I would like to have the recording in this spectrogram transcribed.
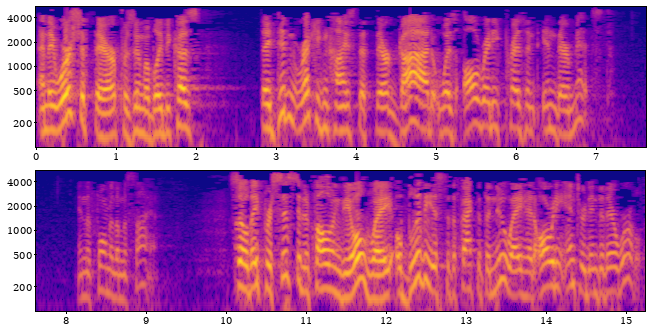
And they worshiped there, presumably, because they didn't recognize that their God was already present in their midst in the form of the Messiah. So they persisted in following the old way, oblivious to the fact that the new way had already entered into their world.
